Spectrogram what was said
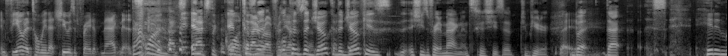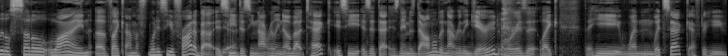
and Fiona told me that she was afraid of magnets. That one. That's, that's the quote that 'cause I the- wrote for well, the because the joke the joke is she's afraid of magnets because she's a computer. Right. But that s- hidden little subtle line of like I'm a, what is he a fraud about? Is he does he not really know about tech? Is he is it that his name is Donald and not really Jared, or is it like that he went in Witsec after he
